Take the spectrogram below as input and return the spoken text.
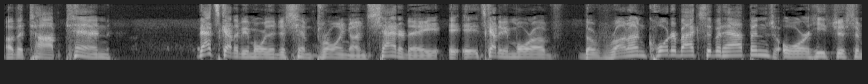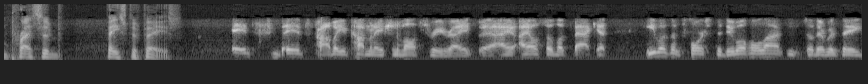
of the top 10? that's got to be more than just him throwing on Saturday. It, has got to be more of the run on quarterbacks if it happens, or he's just impressive face to face. It's it's probably a combination of all three, right? I, I also look back at he wasn't forced to do a whole lot, and so there was a,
